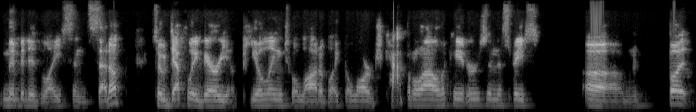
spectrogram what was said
limited license setup so definitely very appealing to a lot of like the large capital allocators in the space. Um, but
